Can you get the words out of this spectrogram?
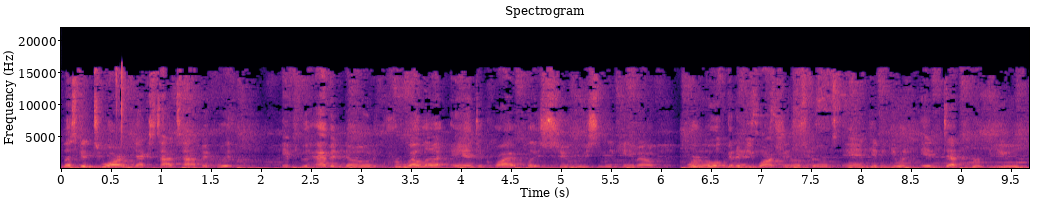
Let's get into our next hot topic with if you haven't known, Cruella and A Quiet Place 2 recently came out. We're both going to yes, be watching yes, those yes. films and giving you an in-depth review.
